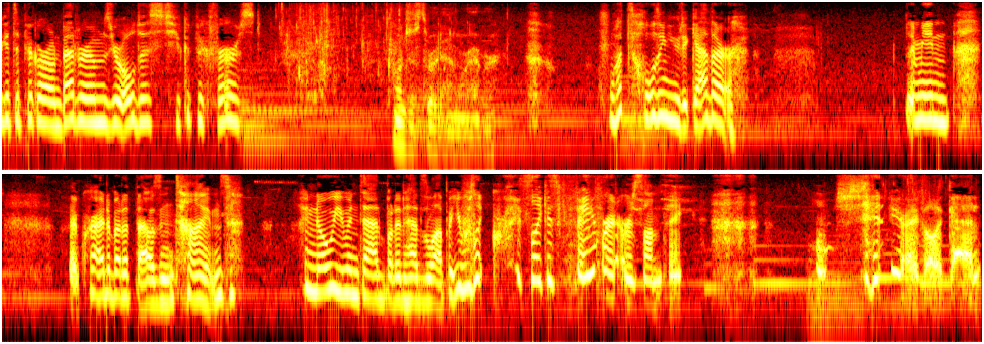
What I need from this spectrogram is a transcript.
We get to pick our own bedrooms. You're oldest. You could pick first. I'll just throw down wherever. What's holding you together? I mean, I've cried about a thousand times. I know you and Dad butted heads a lot, but you were like Christ, like his favorite or something. Oh shit, here I go again.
